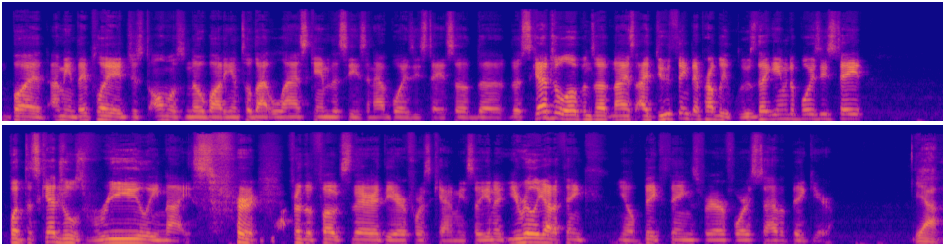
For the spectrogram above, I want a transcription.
but I mean, they played just almost nobody until that last game of the season at Boise State. So the the schedule opens up nice. I do think they probably lose that game to Boise State, but the schedule's really nice for for the folks there at the Air Force Academy. So you know, you really got to think, you know, big things for Air Force to have a big year. Yeah,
